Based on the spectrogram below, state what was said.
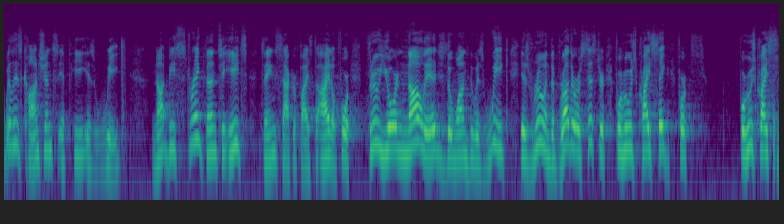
will his conscience, if he is weak, not be strengthened to eat things sacrificed to idol? For through your knowledge, the one who is weak is ruined. The brother or sister for whose Christ's sake, for, for whose Christ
